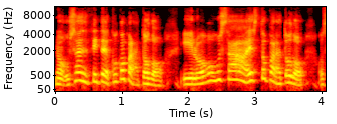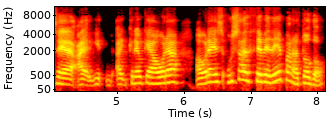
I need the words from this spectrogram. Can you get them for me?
no, usa aceite de coco para todo y luego usa esto para todo. O sea, creo que ahora, ahora es, usa el CBD para todo.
